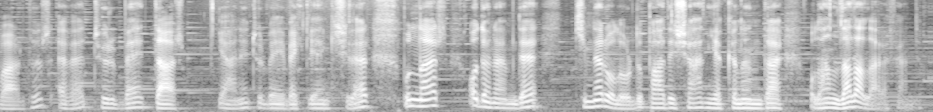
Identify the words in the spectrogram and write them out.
vardır. Evet türbedar yani türbeyi bekleyen kişiler. Bunlar o dönemde kimler olurdu? Padişahın yakınında olan lalalar efendim.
